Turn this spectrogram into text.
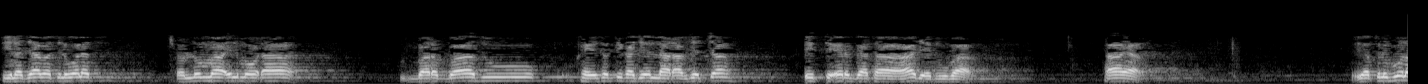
في نجابة الولد. شلما المورا بربادو كيستي كجيلا راجتة إت إرقتا هايا يطلبون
